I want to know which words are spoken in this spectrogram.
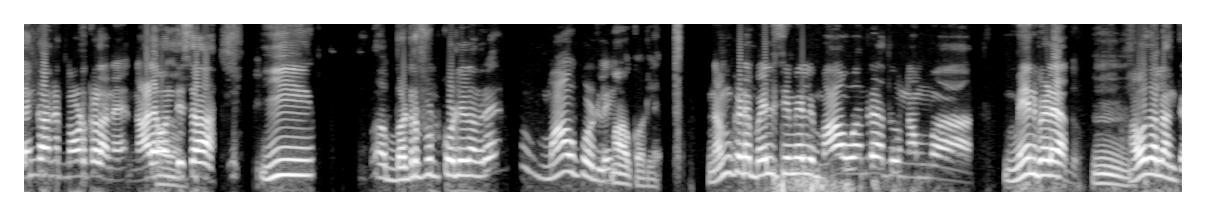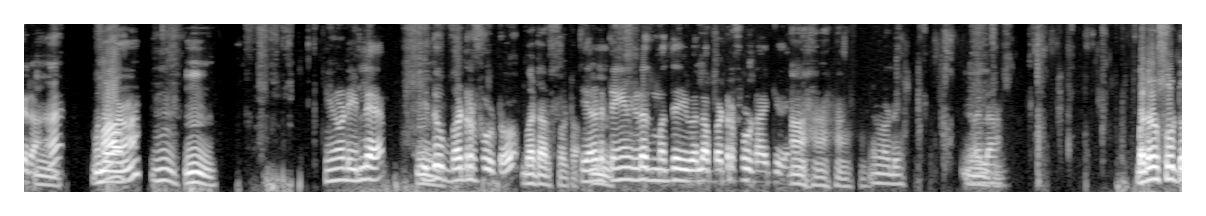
ಹೆಂಗಾಗತ್ ನೋಡ್ಕೊಳ್ಳಾನೆ ನಾಳೆ ಒಂದ್ ದಿವಸ ಈ ಬಟರ್ ಫ್ರೂಟ್ ಕೊಡ್ಲಿಲ್ಲ ಅಂದ್ರೆ ಮಾವು ಕೊಡ್ಲಿ. ಮಾವು ಕೊಡ್ಲಿ. ನಮ್ ಕಡೆ ಬಯಲುಸೀಮೆಯಲ್ಲಿ ಮಾವು ಅಂದ್ರೆ ಅದು ನಮ್ಮ ಮೇನ್ ಬೆಳೆ ಅದು. ಹ್ಮ್. ಹೌದಲ್ಲ ಅಂತೀರಾ? ಹ್ಮ್. ಈಗ ನೋಡಿ ಇಲ್ಲೇ ಇದು ಬಟರ್ ಫ್ರೂಟ್ ಬಟರ್ ಫ್ರೂಟ್ ಎರಡು ತೆಂಗಿನ ಗಿಡದ ಮಧ್ಯೆ ಇವೆಲ್ಲ ಬಟರ್ ಫ್ರೂಟ್ ಹಾಕಿದೆ ಹಾ ಹಾ ಹಾ ನೋಡಿ. ಇವೆಲ್ಲ. ಬಟರ್ ಫ್ರೂಟ್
